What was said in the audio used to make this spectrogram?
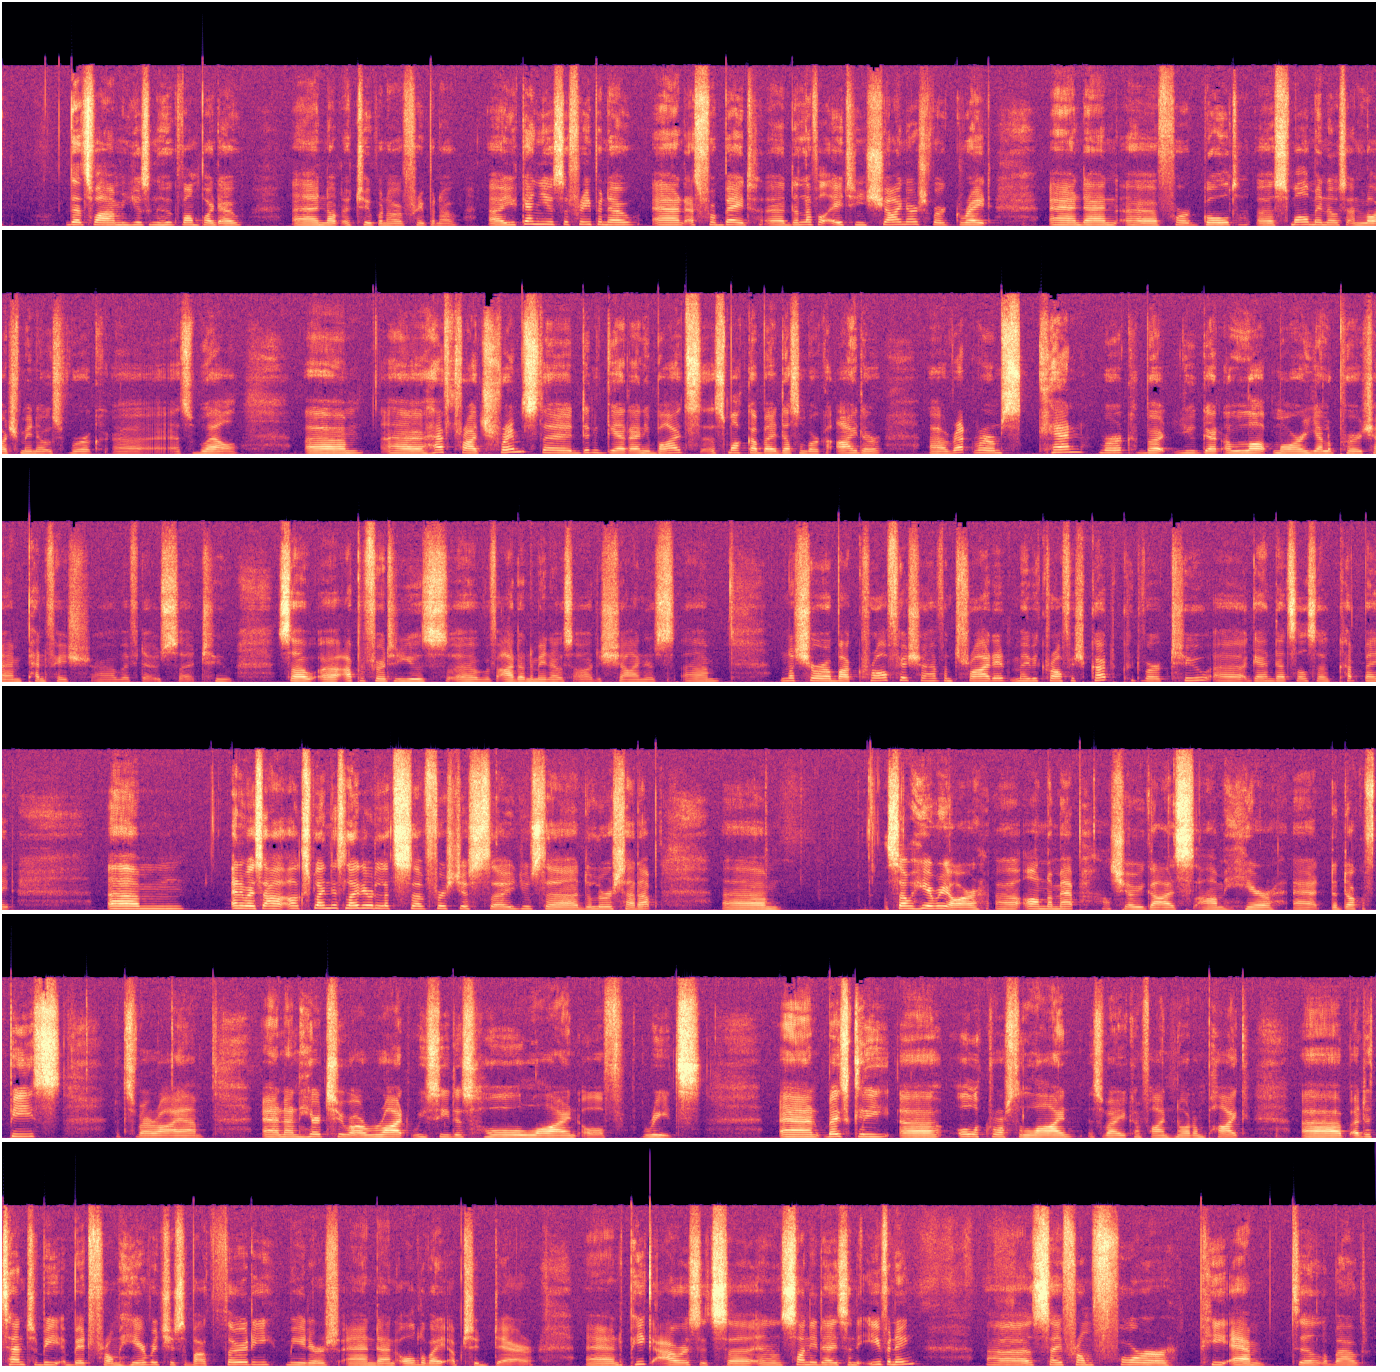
that's why I'm using hook 1.0 and not a 2.0 or 3.0. Uh, you can use the 3.0 and as for bait, the level 18 shiners work great and then uh, for gold, uh, small minnows and large minnows work as well. Um, have tried shrimps, they didn't get any bites, small cutbait doesn't work either. Uh, red worms can work, but you get a lot more yellow perch and panfish uh, with those uh, too. So uh, I prefer to use uh, with either the minnows or the shiners. Um, Not sure about crawfish, I haven't tried it. Maybe crawfish cut could work too. Uh, again, that's also cut bait. Um, anyways, I'll, I'll, explain this later. Let's first just use the lure setup. Um, so here we are uh, on the map. I'll show you guys. I'm here at the Dock of Peace. That's where I am. And then here to our right we see this whole line of reeds. And basically uh, all across the line is where you can find northern pike. Uh, but they tend to be a bit from here, which is about 30 meters, and then all the way up to there. And peak hours, it's uh, on sunny days in the evening uh, say from 4 p.m. till about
